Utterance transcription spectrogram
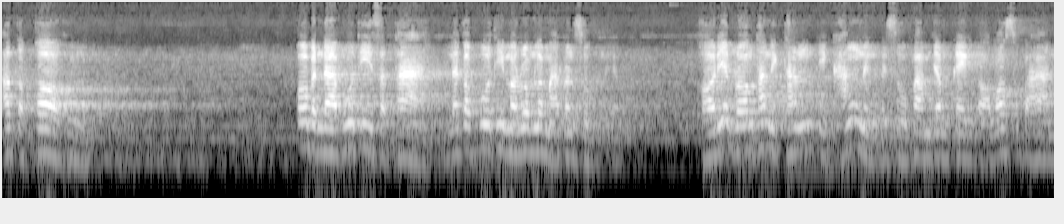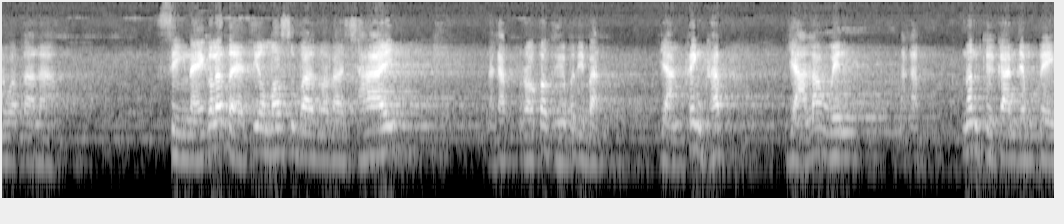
أتقاهم โอ้บรรดาผู้ที่ศรัทธา และก็ผู้ที่มาร่วมละหมาดวันศุกร์นะครับขอเรียกร้องท่านอีกครั้งอีกครั้งหนึ่งไปสู่ความยำเกรงต่อลอสุบฮานุวตาลาสิ่งไหนก็แล้วแต่ที่ลอสุบฮานุวตาลาใช้นะครับ เราก็ถือปฏิบัติอย่างเคร่งครัด อย่าละเว้นนะครับ นั่นคือการยำเกรง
